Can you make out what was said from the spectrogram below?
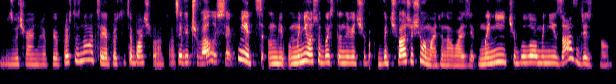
звичайно. я- просто знала це, я просто це бачила. Так. Це відчувалося? Ні, це мені особисто не відчув... відчувалося, що ви маєте на увазі. Мені чи було мені заздрісно?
